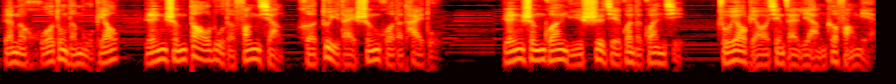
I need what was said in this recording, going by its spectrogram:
人们活动的目标、人生道路的方向和对待生活的态度。人生观与世界观的关系主要表现在两个方面：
